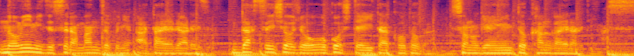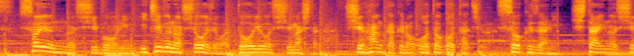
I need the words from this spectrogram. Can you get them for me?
飲み水すら満足に与えられず、脱水症状を起こしていたことが、その原因と考えられています。ソユンの死亡に一部の少女は動揺しましたが、主犯格の男たちは即座に死体の始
